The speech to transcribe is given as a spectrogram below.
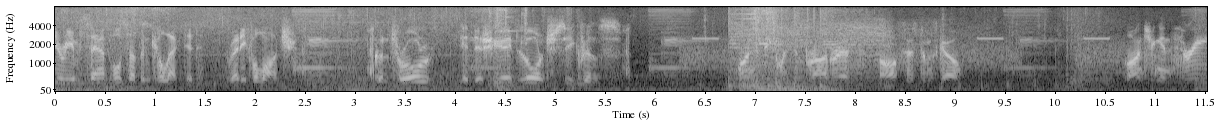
Aetherium samples have been collected. Ready for launch. Control, initiate launch sequence. Launch sequence in progress. All systems go. Launching in three,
